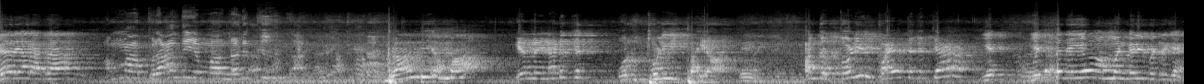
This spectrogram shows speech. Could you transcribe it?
வேற யார் ஆடுறா அம்மா பிராந்தி அம்மா நடுக்கு. பிராந்தி அம்மா? என்னை நடுக்க ஒரு தொழில் பயம் அந்த தொழில் பயத்துக்குத்தான் எ- எத்தனையோ அம்மன் கேள்விப்பட்டிருக்கேன்.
